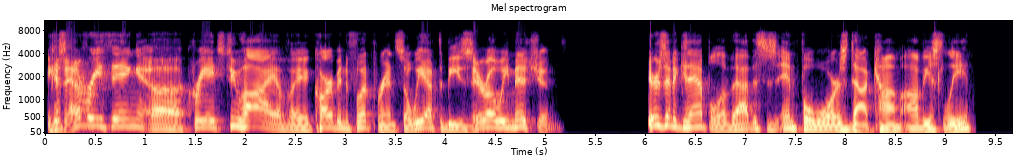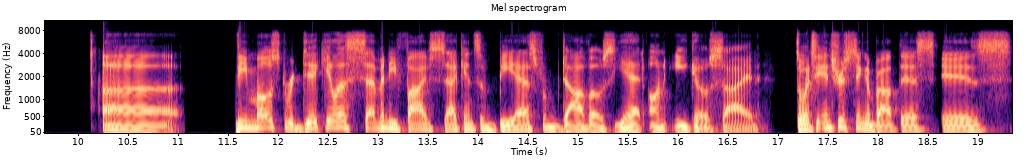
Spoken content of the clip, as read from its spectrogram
because everything uh, creates too high of a carbon footprint. So we have to be zero emissions. Here's an example of that. This is Infowars.com, obviously. Uh, the most ridiculous 75 seconds of BS from Davos yet on ecocide So what's interesting about this is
